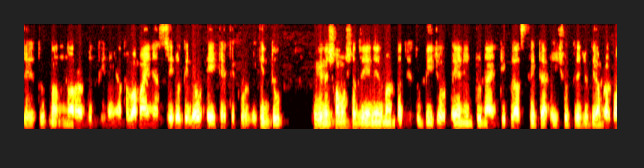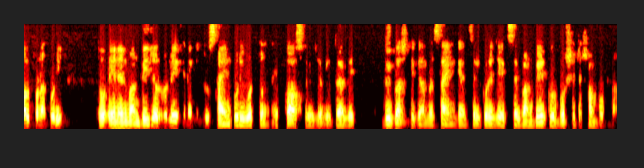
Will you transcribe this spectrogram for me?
যেহেতু নড়ার বুদ্ধি নেই অথবা মাইনাস জিরো দিলেও এইটাতে পড়বে কিন্তু এখানে সমস্যা যে এন এর মানটা যেহেতু বিজোড় n into ninety plus theta এই সূত্রে যদি আমরা কল্পনা করি তো এন এর মান বিজোড় হলে এখানে কিন্তু সাইন পরিবর্তন হয়ে কস হয়ে যাবে। তাহলে দুই পাশ থেকে আমরা সাইন ক্যান্সেল করে যে এক্সের মান বের করব সেটা সম্ভব না।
